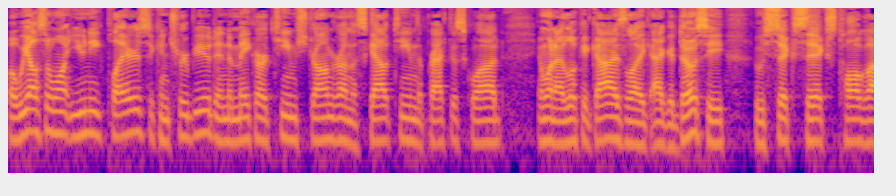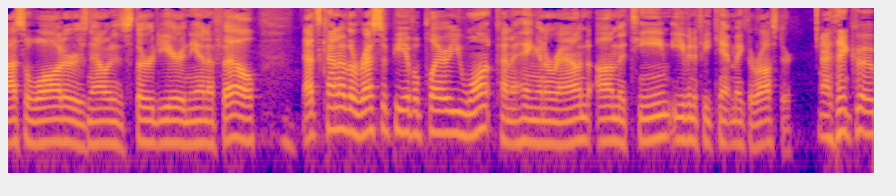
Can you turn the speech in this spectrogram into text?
But we also want unique players to contribute and to make our team stronger on the scout team, the practice squad. And when I look at guys like Agudosi, who's six six, tall glass of water, is now in his third year in the NFL, that's kind of the recipe of a player you want kind of hanging around on the team, even if he can't make the roster. I think uh,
